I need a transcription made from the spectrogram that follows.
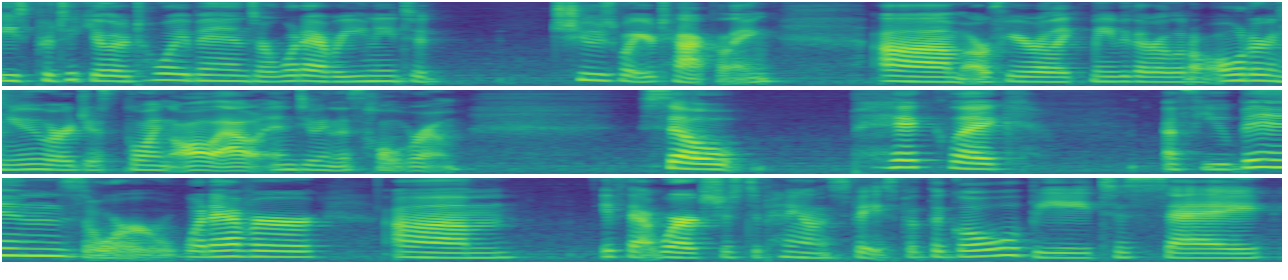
these particular toy bins or whatever you need to choose what you're tackling um, or if you're like maybe they're a little older and you are just going all out and doing this whole room so pick like a few bins or whatever um, if that works just depending on the space but the goal will be to say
